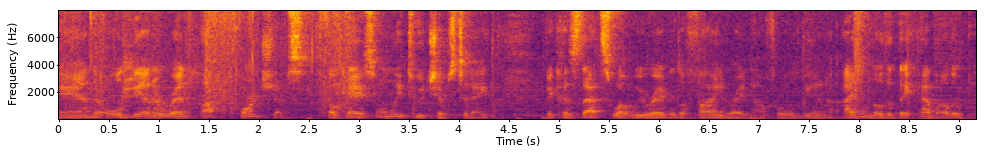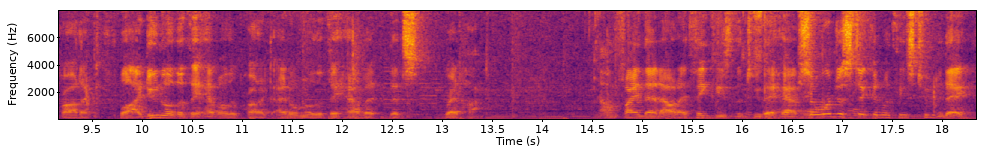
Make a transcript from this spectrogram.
and they're Old Vienna Red Hot Corn Chips. Okay, so only two chips today because that's what we were able to find right now for Old Vienna. I don't know that they have other product. Well, I do know that they have other product. I don't know that they have it that's red hot. I'll find that out. I think these are the two they have. So we're just sticking with these two today.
